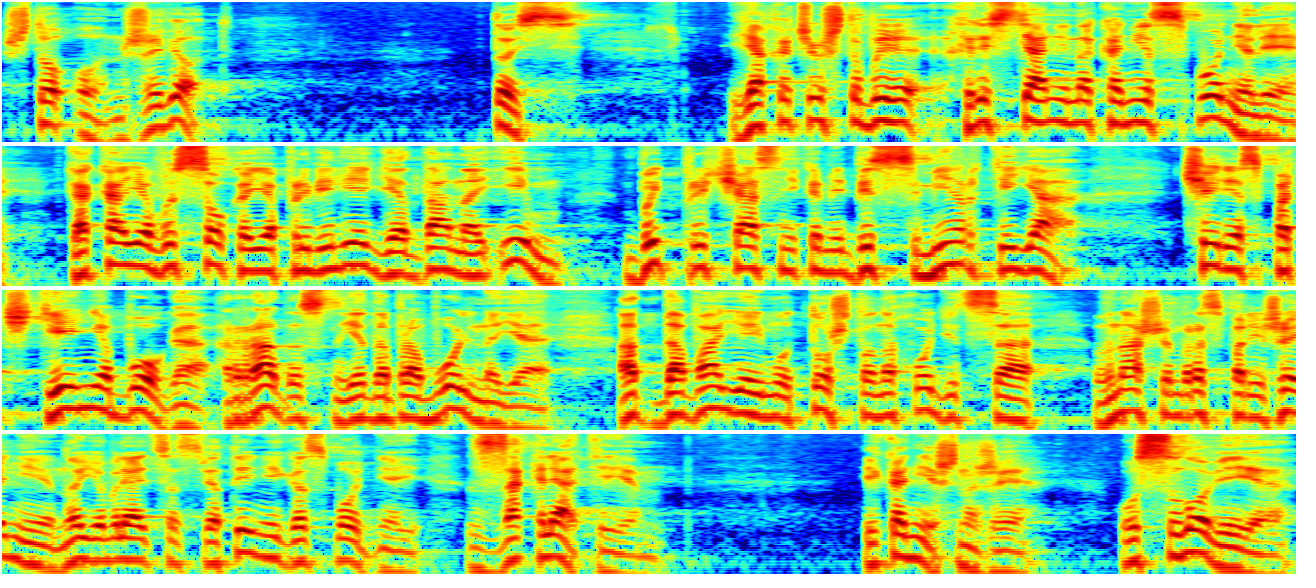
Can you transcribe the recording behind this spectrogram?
что он живет. То есть, я хочу, чтобы христиане наконец поняли, какая высокая привилегия дана им быть причастниками бессмертия – через почтение Бога, радостное, добровольное, отдавая Ему то, что находится в нашем распоряжении, но является святыней Господней, с заклятием. И, конечно же, условие,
